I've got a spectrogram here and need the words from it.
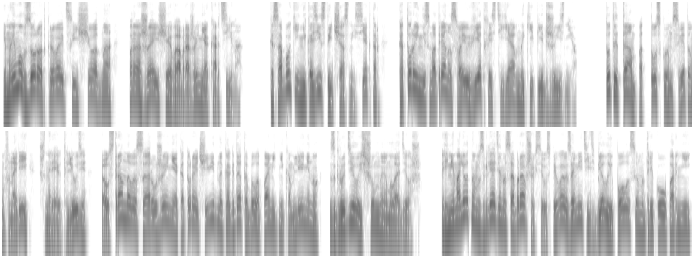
и моему взору открывается еще одна поражающая воображение картина. Кособокий неказистый частный сектор, который, несмотря на свою ветхость, явно кипит жизнью. Тут и там, под тусклым светом фонарей, шныряют люди, а у странного сооружения, которое, очевидно, когда-то было памятником Ленину, сгрудилась шумная молодежь. При мимолетном взгляде на собравшихся успеваю заметить белые полосы на трико у парней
